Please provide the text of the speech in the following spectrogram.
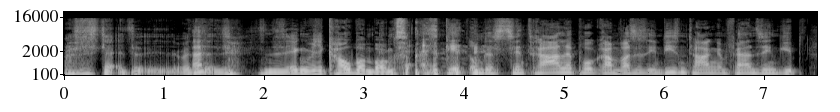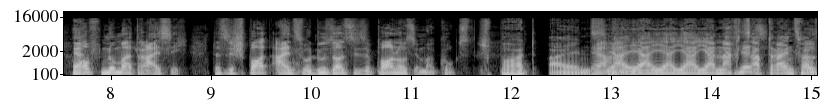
Was ist der? Was, sind das irgendwelche Kaubonbons? Es geht um das zentrale Programm, was es in diesen Tagen im Fernsehen gibt. Ja. Auf Nummer 30. Das ist Sport 1, wo du sonst diese Pornos immer guckst. Sport 1. Ja. Ja, ja, ja, ja, ja. Nachts Jetzt- ab 23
